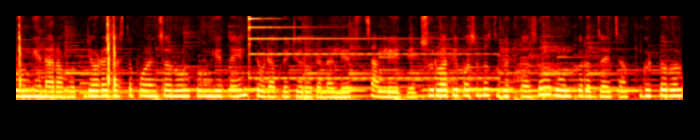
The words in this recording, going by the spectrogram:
करून घेणार आहोत. जेवढ्या जास्त पोळ्यांचा रोल करून घेता येईल तेवढे आपल्या चिरोट्यांना लेस चांगले येते. सुरुवातीपासूनच घट्ट असं रोल करत जायचा. घट्ट रोल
